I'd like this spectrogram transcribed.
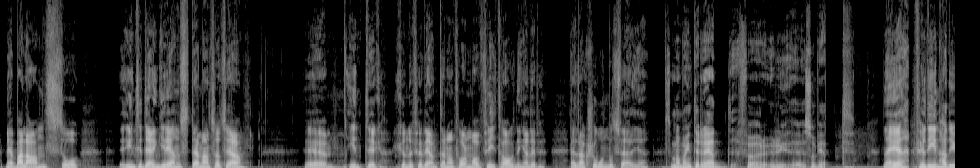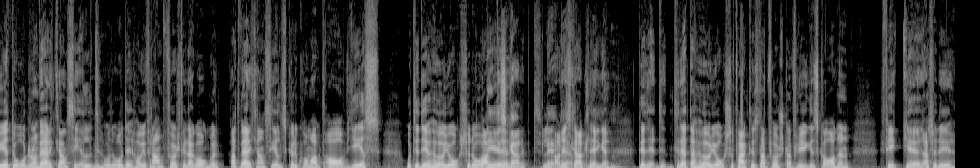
med balans och intill den gräns där man så att säga eh, inte kunde förvänta någon form av fritagning eller, eller aktion mot Sverige. Så man var inte rädd för Sovjet? Nej, Fälldin hade ju gett order om verkanseld mm. och det har ju framförts flera gånger att verkanseld skulle komma att avges. Och till det hör ju också då och det att... är skarpt läge. Ja, det är skarpt läge. Mm. Till, till, till, detta hör ju också faktiskt att första flygeskaden fick, eh, alltså det, eh,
